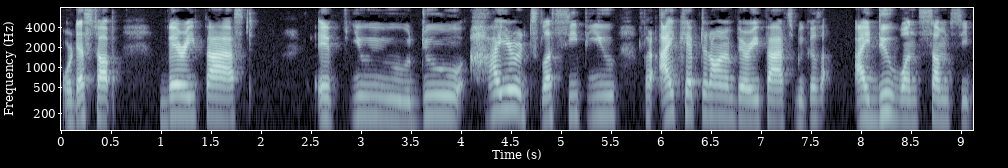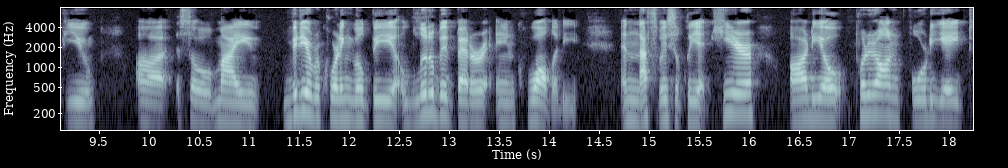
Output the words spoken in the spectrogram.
or desktop. Very fast. If you do higher, it's less CPU, but I kept it on very fast because I do want some CPU. Uh, so my video recording will be a little bit better in quality. And that's basically it here. Audio, put it on 48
